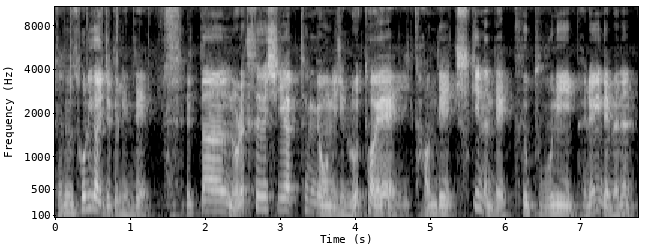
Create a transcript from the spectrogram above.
되는 소리가 이제 들리는데 일단 롤렉스 시계 같은 경우는 이제 로터에 이 가운데에 축이 있는데 그 부분이 변형이 되면은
